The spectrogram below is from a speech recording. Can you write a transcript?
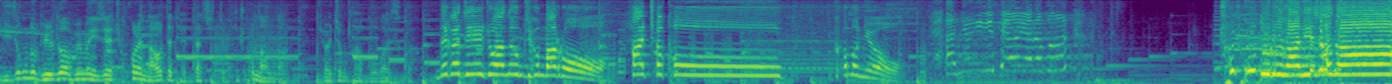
이 정도 빌드업이면 이제 초콜릿 나올 때 됐다 진짜. 무조건 나온다. 결정 다 뭐가 있을까? 내가 제일 좋아하는 음식은 바로 핫초코. come on요 안녕히 계세요, 여러분. 초코돌은 아니잖아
